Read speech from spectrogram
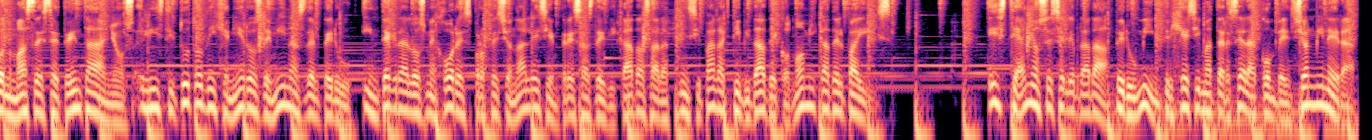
Con más de 70 años, el Instituto de Ingenieros de Minas del Perú integra a los mejores profesionales y empresas dedicadas a la principal actividad económica del país. Este año se celebrará Perumín 33 Convención Minera,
